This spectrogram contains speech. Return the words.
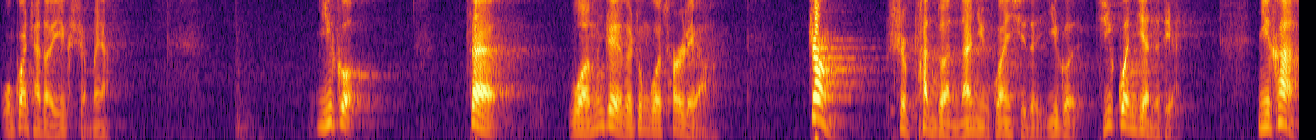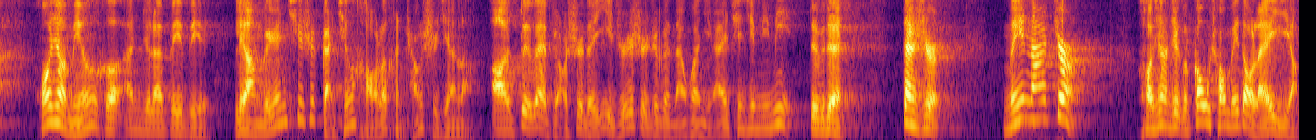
我观察到一个什么呀？一个在我们这个中国村里啊，正是判断男女关系的一个极关键的点。你看。黄晓明和 Angelababy 两个人其实感情好了很长时间了啊，对外表示的一直是这个男欢女爱、亲亲密密，对不对？但是没拿证，好像这个高潮没到来一样。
